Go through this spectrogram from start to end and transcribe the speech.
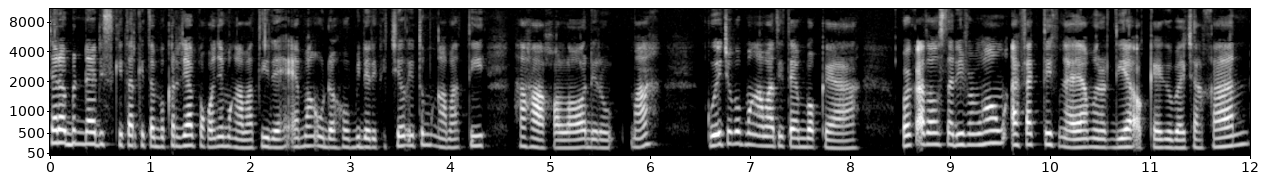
cara benda di sekitar kita bekerja, pokoknya mengamati deh. Emang udah hobi dari kecil itu mengamati. Haha, kalau di rumah gue cukup mengamati tembok ya. Work atau study from home efektif nggak ya menurut dia? Oke, gue bacakan.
